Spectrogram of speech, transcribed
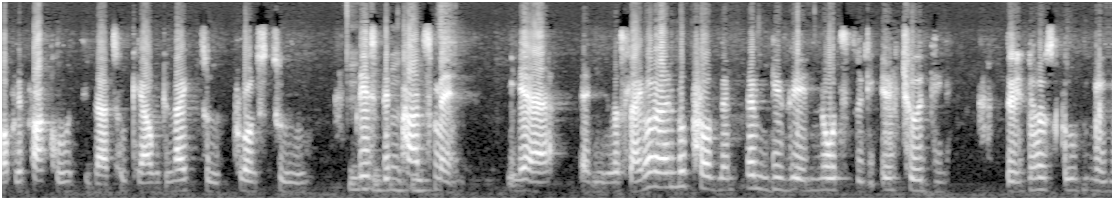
of the faculty that okay, I would like to cross to this department. Yeah, and he was like, all right, no problem. Let me give you a note to the HOD. So just go meet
